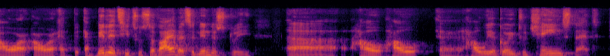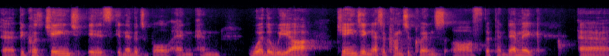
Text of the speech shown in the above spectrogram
our, our ability to survive as an industry, uh, how, how, uh, how we are going to change that, uh, because change is inevitable. And, and whether we are changing as a consequence of the pandemic, uh,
